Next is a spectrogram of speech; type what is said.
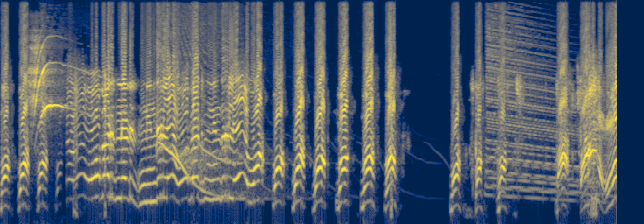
ವಾ ವಾ ವಾ ಹೋಗ್ಬೇಡ್ರಿ ನಡ್ರಿ ನಿಂದ್ರಲೇ ಹೋಗ್ಬೇಡ್ರಿ ನಿಂದ್ರಲೇ ವಾ ವಾ ವಾ ವಾ ವಾ ವಾ ವಾ ವಾ ವಾ ವಾ ವಾ ವಾ ಏ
